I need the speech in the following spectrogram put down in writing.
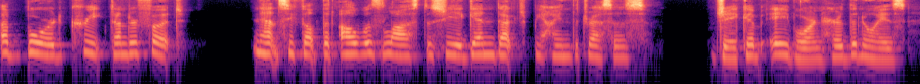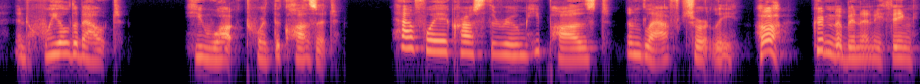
a board creaked underfoot. Nancy felt that all was lost as she again ducked behind the dresses. Jacob Aborn heard the noise and wheeled about. He walked toward the closet. Halfway across the room, he paused and laughed shortly. Huh! Couldn't have been anything,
